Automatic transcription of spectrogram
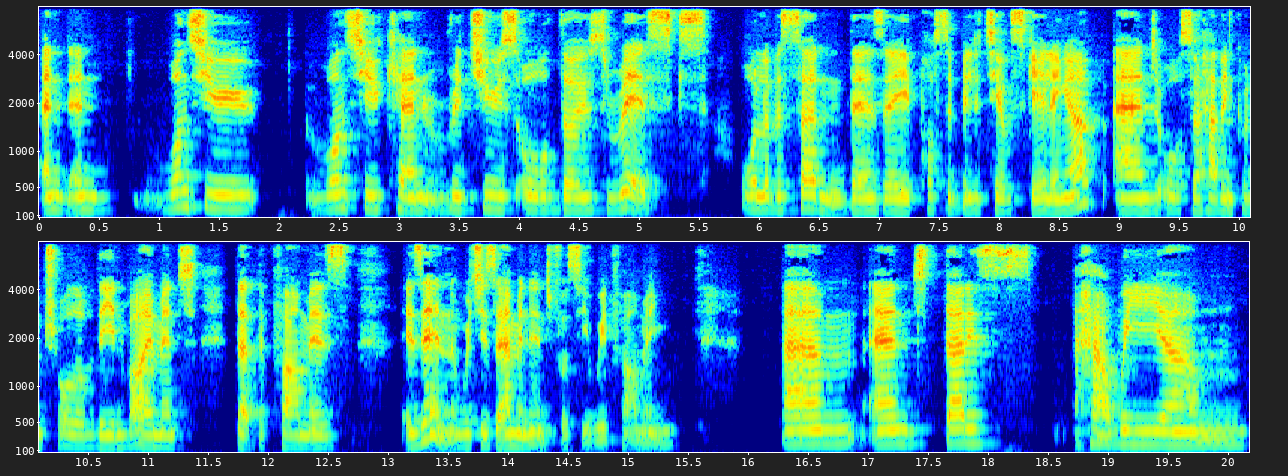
And, and once you, once you can reduce all those risks, all of a sudden there's a possibility of scaling up and also having control of the environment that the farm is, is in, which is eminent for seaweed farming. Um, and that is how we um,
